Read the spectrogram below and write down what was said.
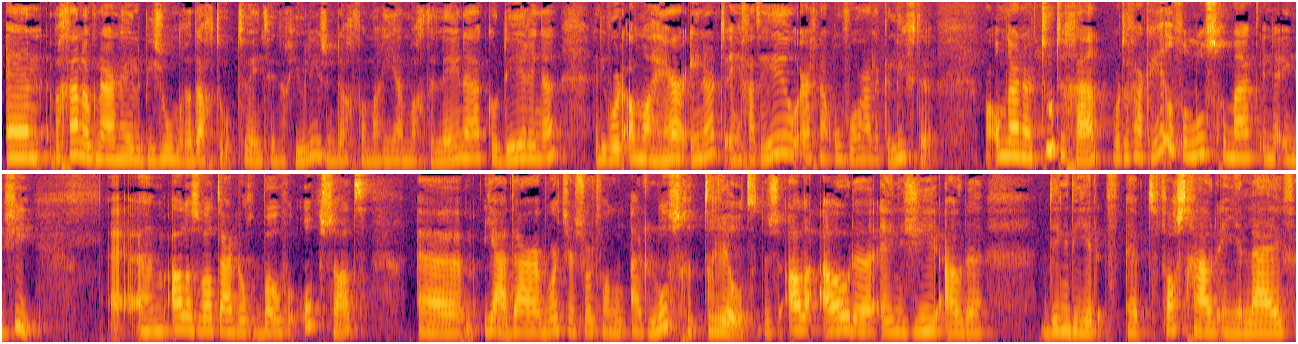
En we gaan ook naar een hele bijzondere dag toe op 22 juli. Is een dag van Maria Magdalena, coderingen. En die worden allemaal herinnerd. En je gaat heel erg naar onvoorwaardelijke liefde. Maar om daar naartoe te gaan, wordt er vaak heel veel losgemaakt in de energie. Um, alles wat daar nog bovenop zat, uh, ja, daar word je een soort van uit losgetrild. Dus alle oude energie, oude dingen die je hebt vastgehouden in je lijf,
